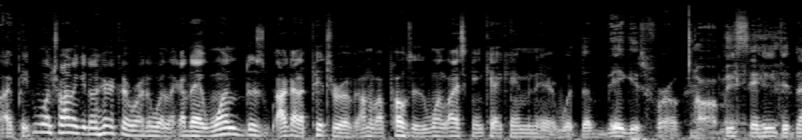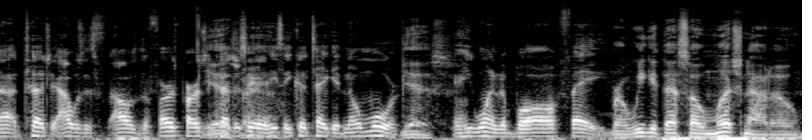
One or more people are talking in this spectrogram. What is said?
Like people weren't trying to get a haircut right away. Like I that one, just I got a picture of it. I don't know if I posted. One light skinned cat came in there with the biggest fro. Oh, man, he said he did not touch it. I was his, I was the first person to Yes, cut his fam. head. He said he could take it no more, Yes. and he wanted a ball fade. Bro, we get that so much now though.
